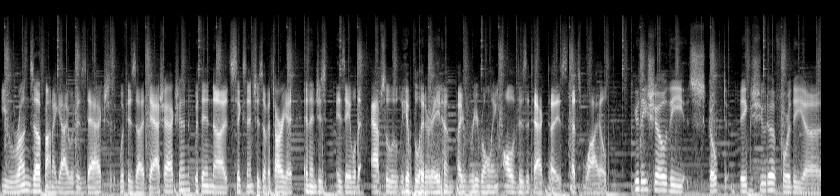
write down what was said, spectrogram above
He runs up on a guy with his dash with his uh, dash action within uh, six inches of a target, and then just is able to absolutely obliterate him by re-rolling all of his attack dice. That's wild. Here they show the scoped big shooter for the uh,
